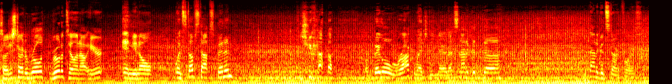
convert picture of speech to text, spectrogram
So I just started ro rototilling out here and you know, when stuff stops spinning, you got a, a, big old rock wedged in there. That's not a good, uh, not a good start for us.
